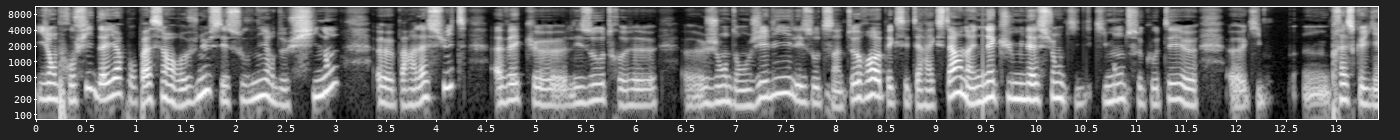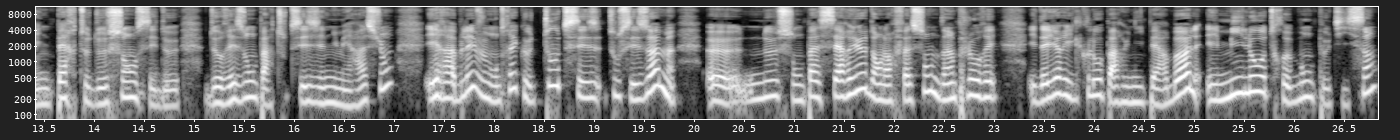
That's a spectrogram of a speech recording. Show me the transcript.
Il en profite d'ailleurs pour passer en revue ses souvenirs de Chinon par la suite, avec les autres Jean d'Angély, les autres Sainte Europe, etc.. On a une accumulation qui, qui montre ce côté qui presque il y a une perte de sens et de, de raison par toutes ces énumérations. Et Rabelais veut montrer que toutes ces, tous ces hommes euh, ne sont pas sérieux dans leur façon d'implorer. Et d'ailleurs, il clôt par une hyperbole et mille autres bons petits saints.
